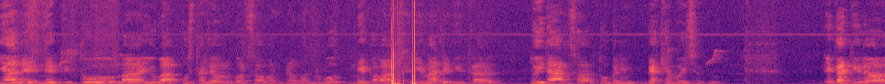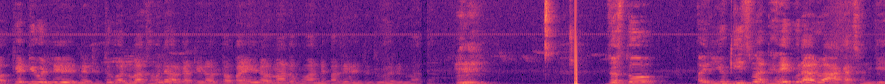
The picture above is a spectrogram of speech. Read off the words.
यहाँले नेतृत्वमा युवा पुस्ता ल्याउनुपर्छ भनेर भन्नुभयो नेकपा एमालेभित्र दुई धार छ त्यो पनि व्याख्या भइसक्यो। एकातिर केटी ओलीले नेतृत्व गर्नुभएको छ भने अर्कातिर तपाईँ र माधव कुमार नेपालले नेतृत्व गरिरहनु भएको छ। जस्तो अहिले यो बिचमा धेरै कुराहरू आएका छन् कि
